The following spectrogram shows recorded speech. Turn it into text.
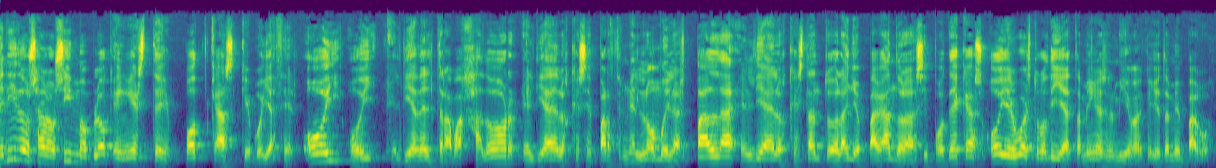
Bienvenidos a los Blog en este podcast que voy a hacer hoy, hoy el día del trabajador, el día de los que se parten el lomo y la espalda, el día de los que están todo el año pagando las hipotecas, hoy es vuestro día, también es el mío, ¿eh? que yo también pago.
